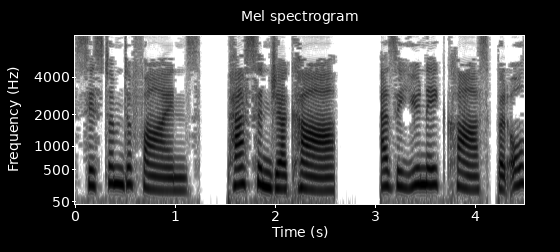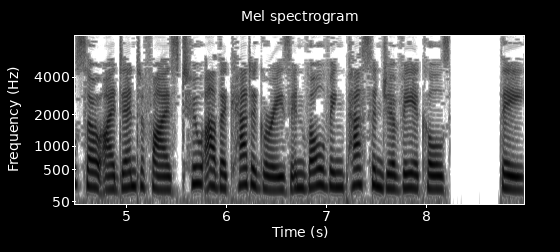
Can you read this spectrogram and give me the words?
system defines passenger car as a unique class, but also identifies two other categories involving passenger vehicles the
